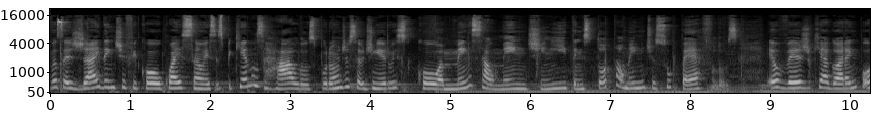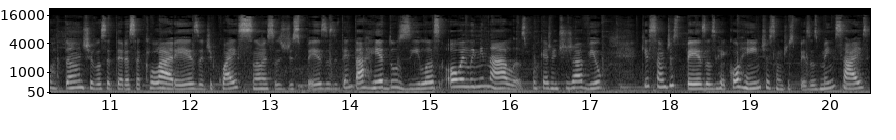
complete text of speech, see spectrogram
Você já identificou quais são esses pequenos ralos por onde o seu dinheiro escoa mensalmente em itens totalmente supérfluos, eu vejo que agora é importante você ter essa clareza de quais são essas despesas e tentar reduzi-las ou eliminá-las, porque a gente já viu que são despesas recorrentes, são despesas mensais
